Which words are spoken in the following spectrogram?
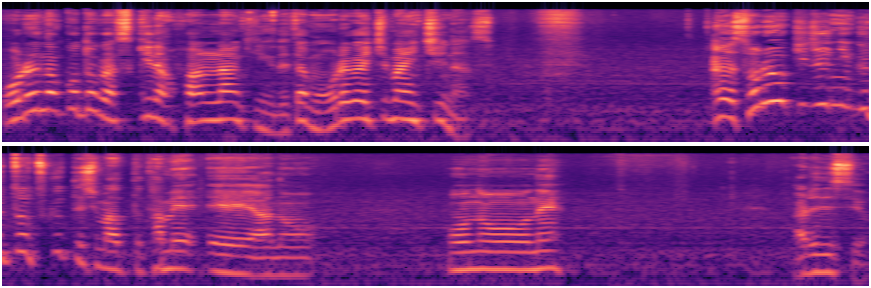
俺のことが好きなファンランキングで多分俺が一番1位なんですよ。それを基準にグッズを作ってしまったため、えー、あの、このね、あれですよ。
